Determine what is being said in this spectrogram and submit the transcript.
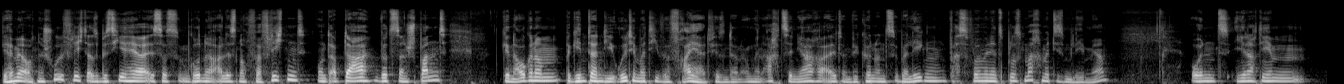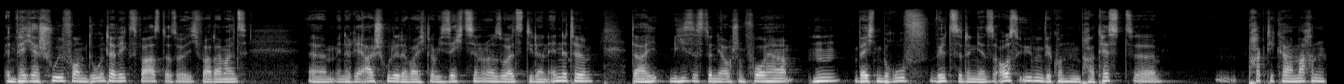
Wir haben ja auch eine Schulpflicht, also bis hierher ist das im Grunde alles noch verpflichtend und ab da wird es dann spannend. Genau genommen beginnt dann die ultimative Freiheit. Wir sind dann irgendwann 18 Jahre alt und wir können uns überlegen, was wollen wir jetzt bloß machen mit diesem Leben, ja? Und je nachdem, in welcher Schulform du unterwegs warst, also ich war damals ähm, in der Realschule, da war ich glaube ich 16 oder so, als die dann endete. Da hieß es dann ja auch schon vorher, hm, welchen Beruf willst du denn jetzt ausüben? Wir konnten ein paar Testpraktika äh, machen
